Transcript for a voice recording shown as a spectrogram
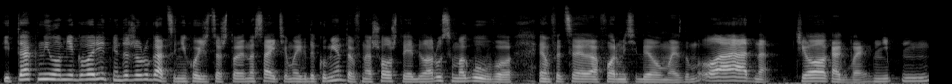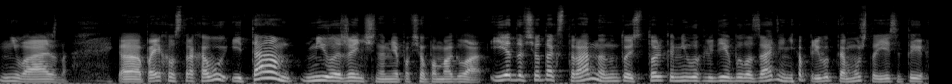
и так мило мне говорит, мне даже ругаться не хочется, что я на сайте моих документов нашел, что я белорус и могу в МФЦ оформить себе ОМС. Думаю, ладно, чё, как бы, не, не важно. А, поехал в страховую, и там милая женщина мне по все помогла. И это все так странно, ну, то есть столько милых людей было за день, я привык к тому, что если ты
